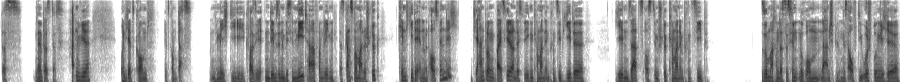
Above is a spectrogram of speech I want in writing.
das, ne, das, das hatten wir und jetzt kommt, jetzt kommt das. Nämlich die quasi in dem Sinne ein bisschen Meta, von wegen, das ganz normale Stück kennt jeder in- und auswendig, die Handlung weiß jeder und deswegen kann man im Prinzip jede, jeden Satz aus dem Stück kann man im Prinzip so machen, dass es hintenrum eine Anspielung ist auf die ursprüngliche,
